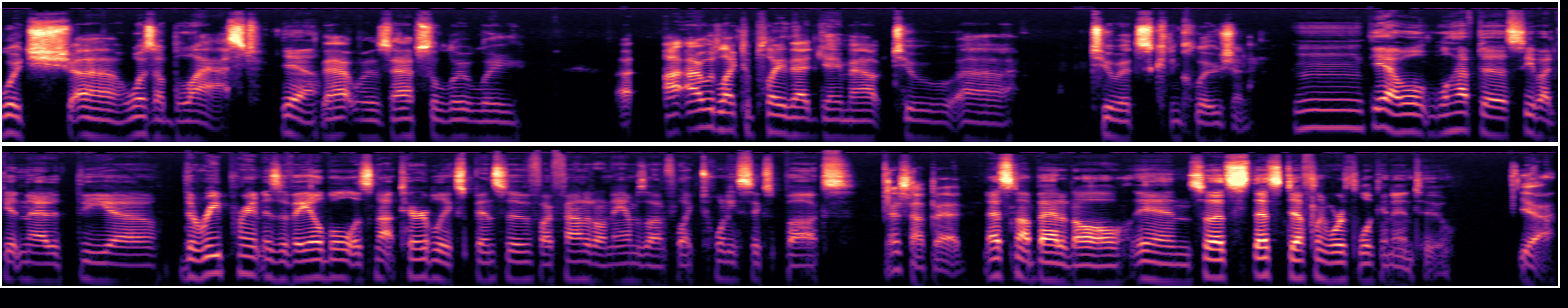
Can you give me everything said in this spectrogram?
which uh, was a blast. Yeah, That was absolutely. Uh, I, I would like to play that game out to uh, to its conclusion. Mm, yeah. We'll we'll have to see about getting that. The uh, the reprint is available. It's not terribly expensive. I found it on Amazon for like twenty six bucks. That's not bad. That's not bad at all, and so that's that's definitely worth looking into. Yeah.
